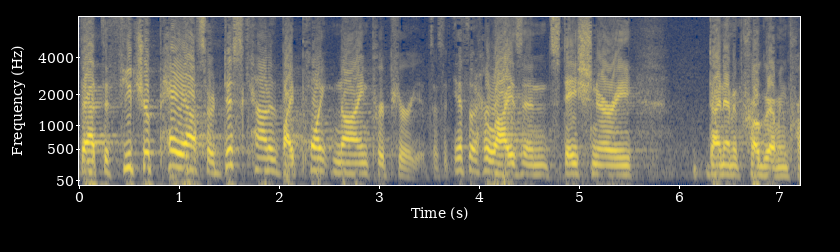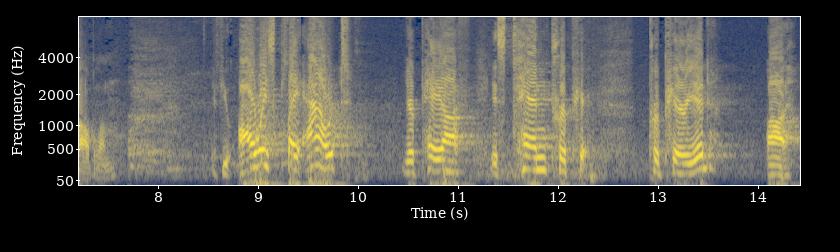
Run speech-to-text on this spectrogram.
that the future payoffs are discounted by 0.9 per period. That's an infinite horizon, stationary, dynamic programming problem. If you always play out, your payoff is 10 per, per period. Uh,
